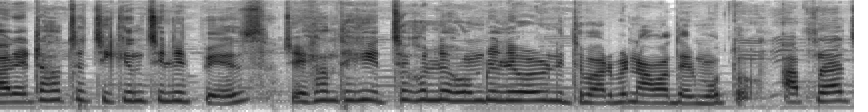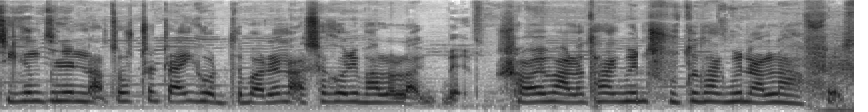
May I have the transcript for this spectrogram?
আর এটা হচ্ছে চিকেন চিলির পেজ যেখান থেকে ইচ্ছে করলে হোম ডেলিভারি নিতে পারবেন আমাদের মতো। আপনারা চিকেন চিলির নাচসটা ট্রাই করতে পারেন, আশা করি ভালো লাগবে। সবাই ভালো থাকবেন, সুস্থ থাকবেন, আল্লাহ হাফেজ।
